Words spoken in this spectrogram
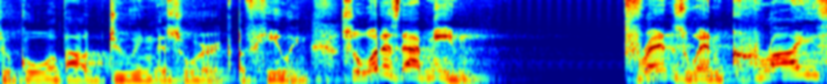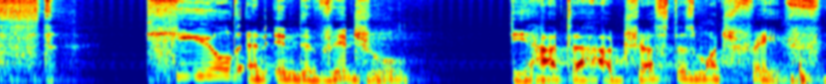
to go about doing this work of healing. So, what does that mean? Friends, when Christ healed an individual, he had to have just as much faith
